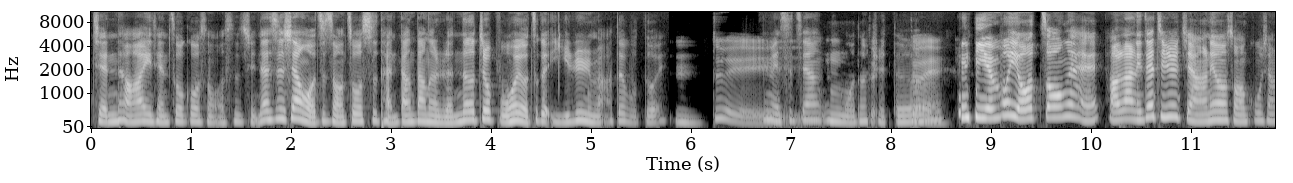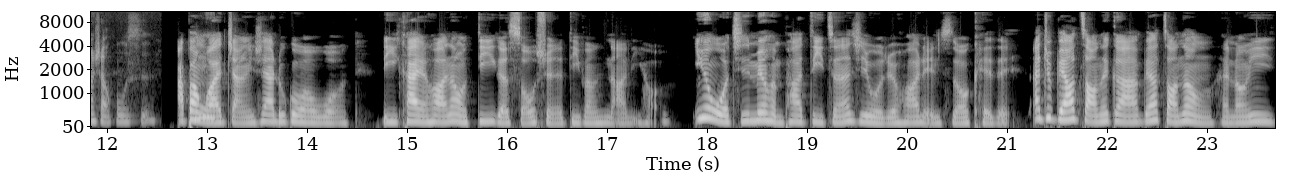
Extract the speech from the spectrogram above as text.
检讨他以前做过什么事情，但是像我这种做事坦荡荡的人呢，就不会有这个疑虑嘛，对不对？嗯，对。你每次这样，嗯，我都觉得对，言不由衷哎。好了，你再继续讲，你有什么故乡小故事？阿棒，我来讲一下，如果我离开的话，那我第一个首选的地方是哪里？好了。因为我其实没有很怕地震，但其实我觉得花莲是 OK 的，啊，就不要找那个啊，不要找那种很容易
